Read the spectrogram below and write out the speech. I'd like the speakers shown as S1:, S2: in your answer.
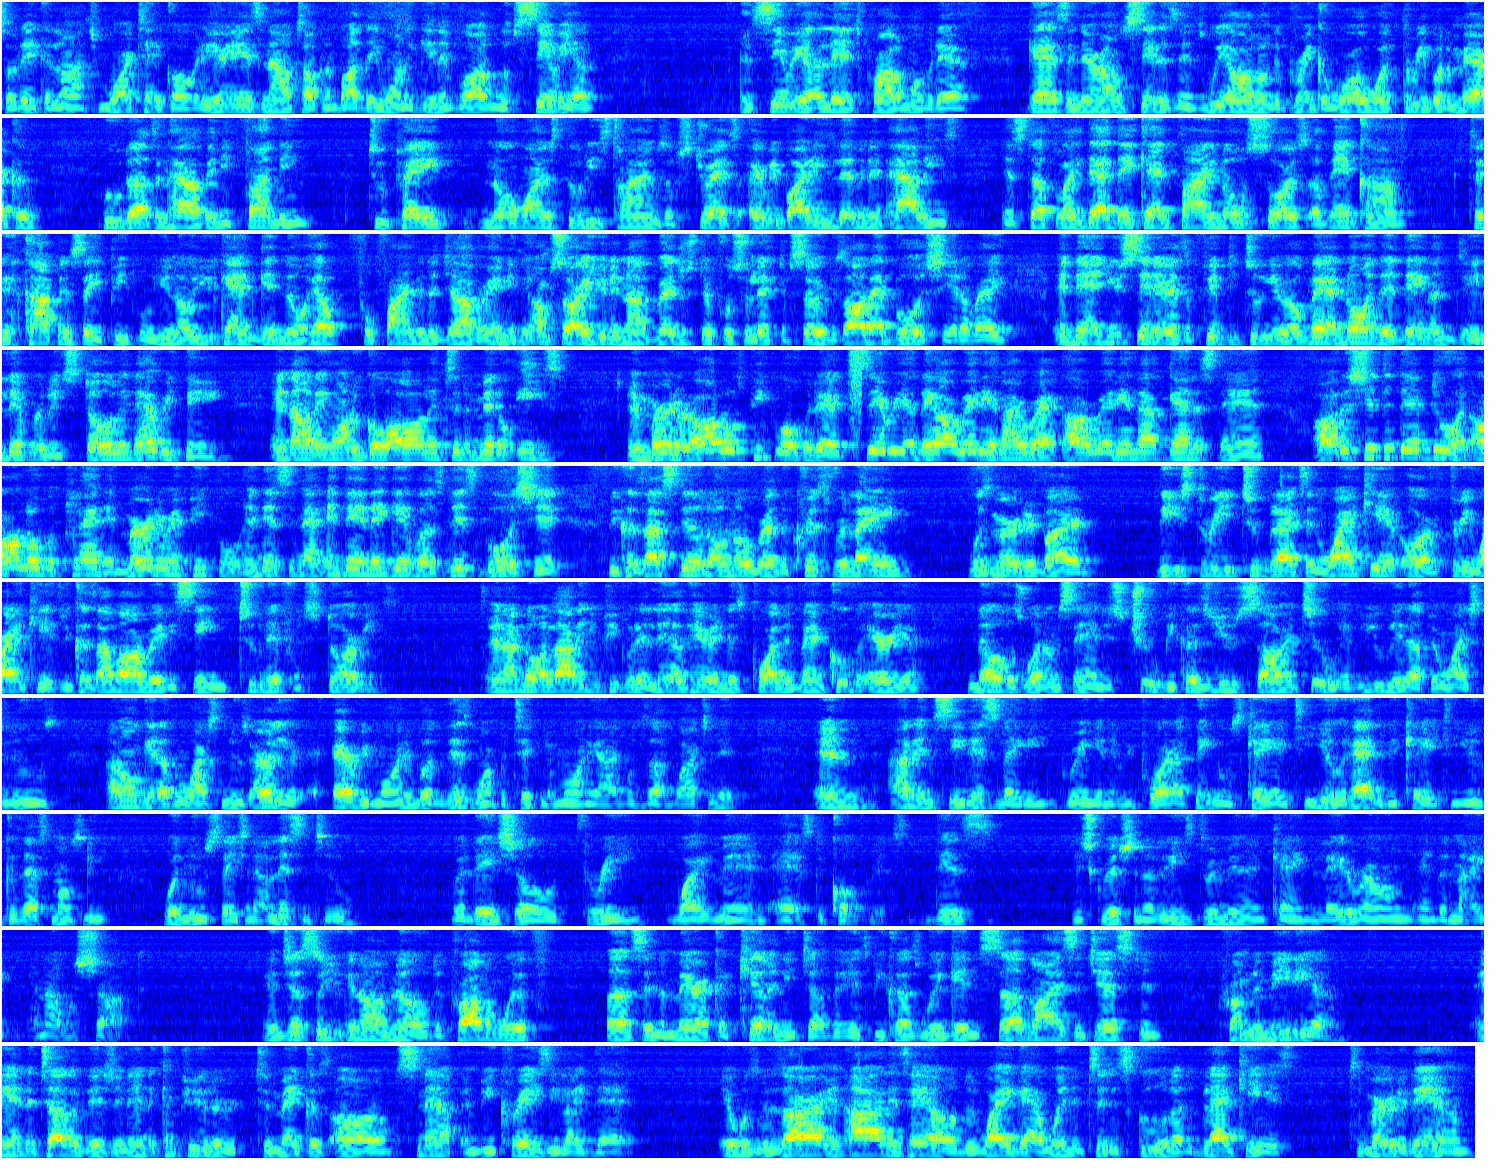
S1: so they could launch more takeover. Here he is now talking about they want to get involved with Syria and Syria alleged problem over there, gassing their own citizens. We all on the brink of World War III, but America, who doesn't have any funding to pay no one's through these times of stress. Everybody's living in alleys and stuff like that. They can't find no source of income to compensate people. You know, you can't get no help for finding a job or anything. I'm sorry, you did not register for selective service. All that bullshit, all right? And then you sit here as a 52 year old man knowing that they done deliberately stolen everything. And now they want to go all into the Middle East and murdered all those people over there. Syria, they already in Iraq, already in Afghanistan. All the shit that they're doing all over the planet, murdering people and this and that. And then they give us this bullshit because I still don't know whether Christopher Lane was murdered by these three, two blacks and a white kid or three white kids because I've already seen two different stories. And I know a lot of you people that live here in this Portland, Vancouver area knows what I'm saying is true because you saw it too. If you get up and watch the news, I don't get up and watch the news earlier every morning, but this one particular morning I was up watching it. And I didn't see this lady bringing the report. I think it was KATU. It had to be KATU because that's mostly what news station I listen to. But they showed three white men as the culprits. This description of these three men came later on in the night, and I was shocked. And just so you can all know, the problem with us in America killing each other is because we're getting subline suggestion from the media and the television and the computer to make us all snap and be crazy like that. It was bizarre and odd as hell. The white guy went into the school of the black kids to murder them,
